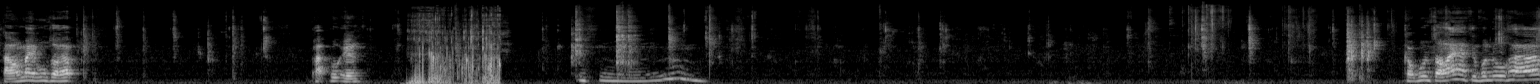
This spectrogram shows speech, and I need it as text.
เตาไม่ปรุงสดครับ ผัดปลูกเองขอบคุณสองร้อยห้าสิบคนดูครับ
